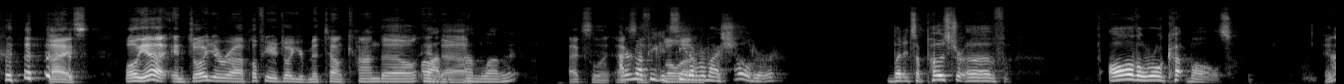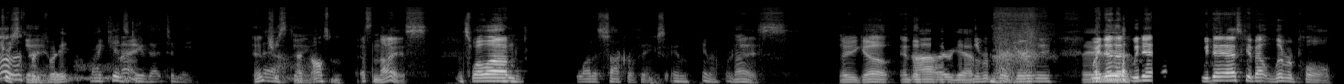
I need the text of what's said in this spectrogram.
nice. Well, yeah. Enjoy your. Uh, hopefully, you enjoy your Midtown condo. Oh, and, I'm, uh, I'm, loving it. Excellent, excellent, I don't know if you can well, see it over my shoulder, but it's a poster of all the World Cup balls. Interesting. Oh, my kids nice. gave that to me. Interesting. Yeah, that's awesome. That's nice. That's well, um, a lot of soccer things, and you know, nice. There you go. And the ah, there we go. Liverpool jersey. we didn't. We didn't. We didn't ask you about Liverpool.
